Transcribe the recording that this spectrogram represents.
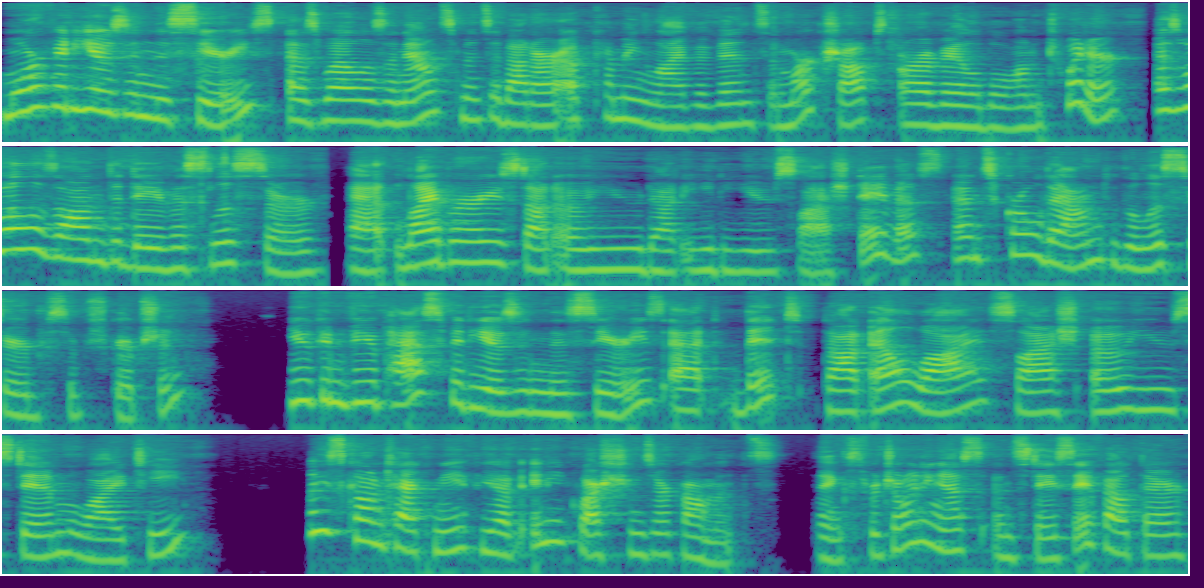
More videos in this series, as well as announcements about our upcoming live events and workshops are available on Twitter, as well as on the Davis listserv at libraries.ou.edu slash davis and scroll down to the listserv subscription. You can view past videos in this series at bit.ly slash oustemyt. Please contact me if you have any questions or comments. Thanks for joining us and stay safe out there.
